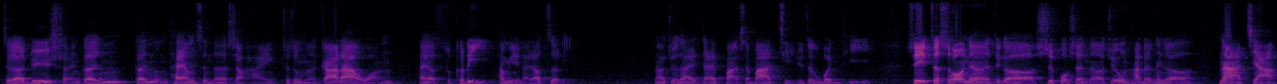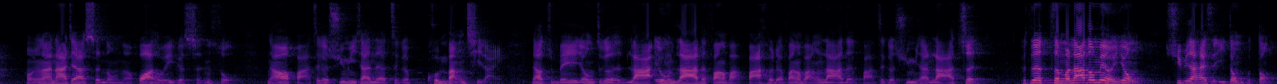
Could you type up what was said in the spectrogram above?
这个日神跟跟我们太阳神的小孩，就是我们的嘎拉王还有苏克利，他们也来到这里，然后就在在把想办法解决这个问题。所以这时候呢，这个湿婆神呢就用他的那个纳迦，哦，用那纳迦神龙呢化为一个绳索，然后把这个须弥山呢整个捆绑起来。然后准备用这个拉，用拉的方法，拔河的方法拉的，把这个须弥山拉正。可是怎么拉都没有用，须弥山还是一动不动。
